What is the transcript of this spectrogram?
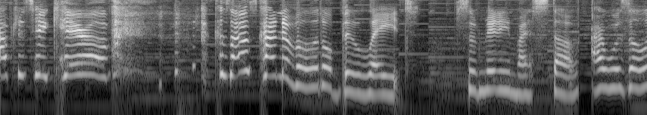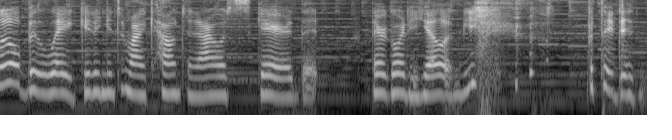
have to take care of. Because I was kind of a little bit late submitting my stuff. I was a little bit late getting into my account, and I was scared that they're going to yell at me. but they didn't.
